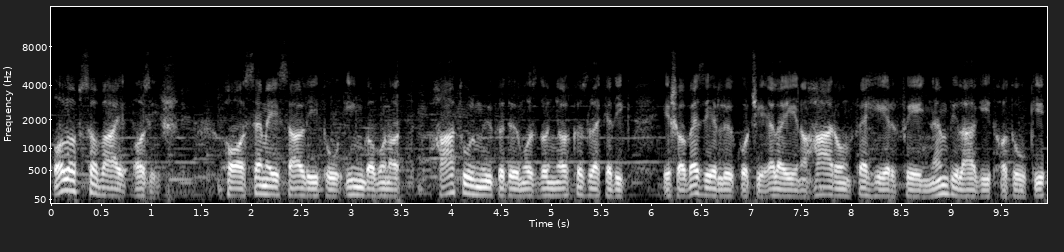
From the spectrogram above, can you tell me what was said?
Alapszabály az is, ha a személyszállító inga vonat hátul működő mozdonnyal közlekedik, és a vezérlőkocsi elején a három fehér fény nem világítható ki,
